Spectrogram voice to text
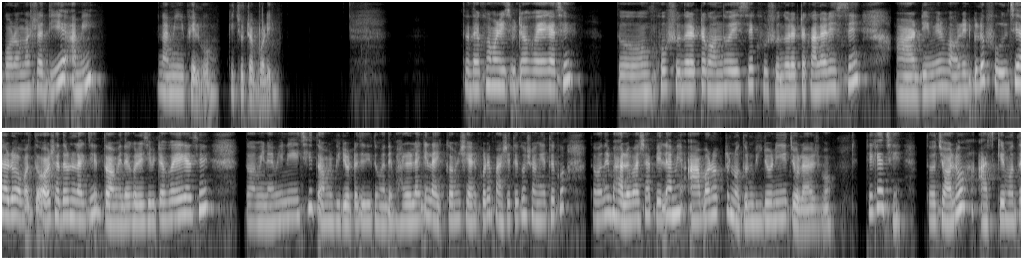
গরম মশলা দিয়ে আমি নামিয়ে ফেলব কিছুটা পরেই। তো দেখো আমার রেসিপিটা হয়ে গেছে। তো খুব সুন্দর একটা গন্ধ এসছে, খুব সুন্দর একটা কালার এসছে। আর ডিমের মামলেটগুলো ফুলছে আরও আমার তো অসাধারণ লাগছে। তো আমি দেখো রেসিপিটা হয়ে গেছে। তো আমি নামিয়ে নিয়েছি। তো আমার ভিডিওটা যদি তোমাদের ভালো লাগে লাইক কমেন্ট শেয়ার করে পাশে থেকো, সঙ্গে থেকো। তোমাদের ভালোবাসা পেলে আমি আবারও একটা নতুন ভিডিও নিয়ে চলে আসব। ঠিক আছে? তো চলো আজকের মতো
